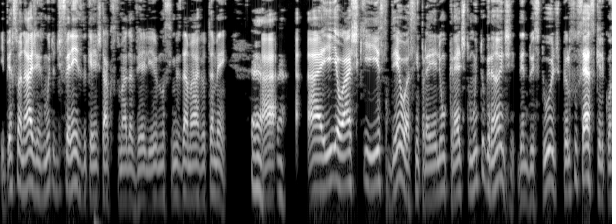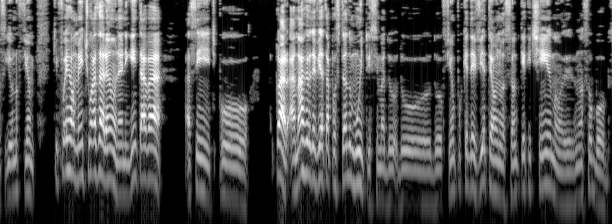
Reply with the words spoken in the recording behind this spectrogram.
e personagens muito diferentes do que a gente está acostumado a ver ali nos filmes da Marvel também. É, a, é. Aí eu acho que isso deu, assim, para ele um crédito muito grande dentro do estúdio pelo sucesso que ele conseguiu no filme, que foi realmente um azarão, né? Ninguém tava, assim, tipo. Claro, a Marvel devia estar tá apostando muito em cima do, do, do filme, porque devia ter uma noção do que, que tinha, irmão. Eles não são bobos.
